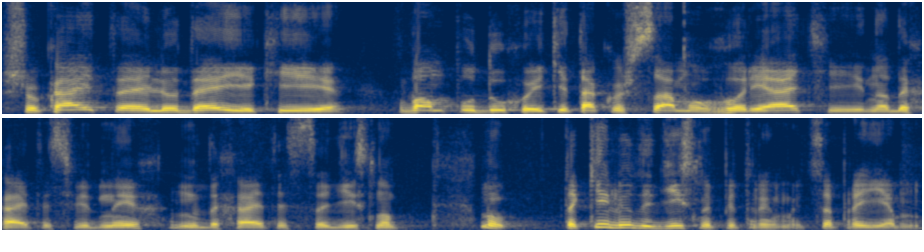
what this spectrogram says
шукайте людей, які вам по духу, які також само горять, і надихайтесь від них. Надихайтесь, це дійсно. Ну, такі люди дійсно підтримують, це приємно.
